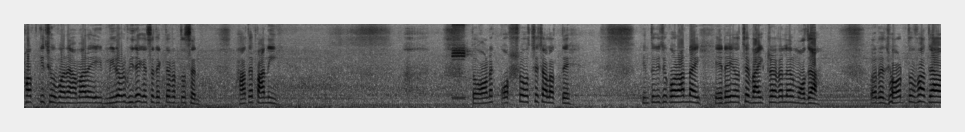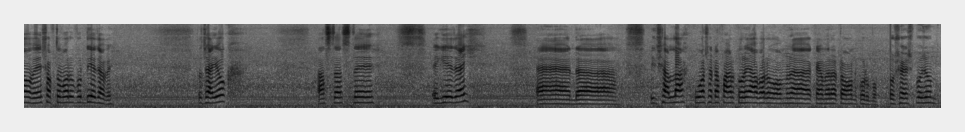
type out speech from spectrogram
সব কিছু মানে আমার এই মিরর ভিজে গেছে, দেখতে পারতেছেন হাতে পানি। তো অনেক কষ্ট হচ্ছে চালাতে। কিন্তু কিছু করার নাই। এটাই হচ্ছে বাইক ট্রাভেলের মজা। মানে ঝড়, তুফান যা হবে, সব তোমার উপর দিয়ে যাবে। তো যাই হোক, আস্তে আস্তে এগিয়ে যাই। অ্যান্ড ইনশাল্লাহ কুয়াশাটা পার করে আবারও আমরা ক্যামেরাটা অন করব। তো শেষ পর্যন্ত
